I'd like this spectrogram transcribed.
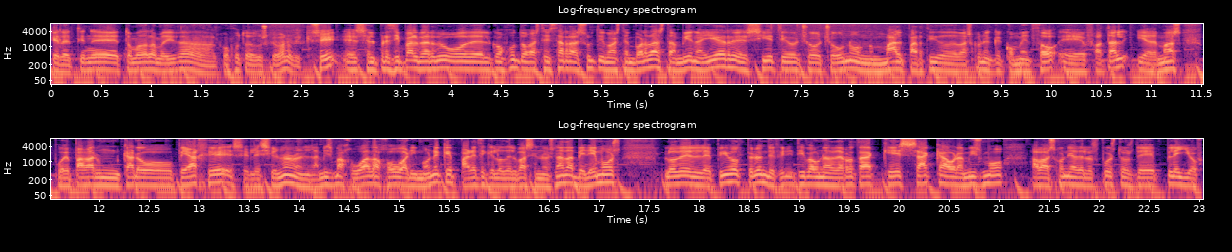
que le tiene tomada la medida al conjunto de Dusko Ivanovic. Sí, es el principal verdugo del conjunto Gasteiztarra las últimas temporadas. También ayer 7-8-8-1, un mal partido de Vasconia que comenzó eh, fatal y además puede pagar un caro peaje. Se lesionaron en la misma jugada Howard y Moneque. Parece que lo del base no es nada. Veremos lo del pivot, pero en definitiva una derrota que saca ahora mismo a Vasconia de los puestos de playoff.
